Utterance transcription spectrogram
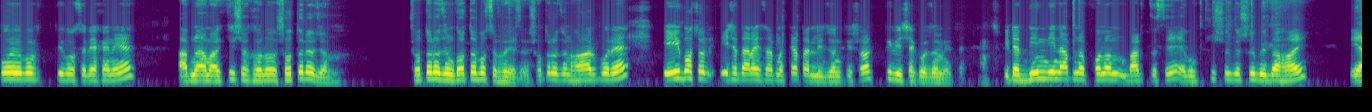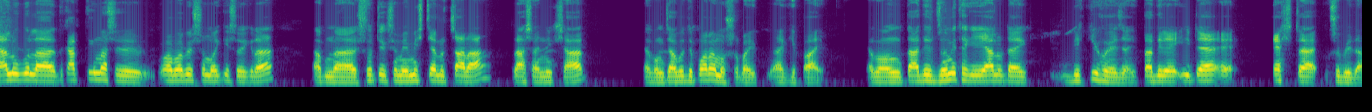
পরবর্তী বছর এখানে আপনার আমার কৃষক হলো সতেরো জন। সতেরো জন গত বছর হয়েছে সতেরো জন হওয়ার পরে এই বছর এসে দাঁড়াইছে আপনার তেতাল্লিশ জন কৃষক তিরিশ একর জমিতে। আচ্ছা। এটা দিন দিন আপনার ফলন বাড়তেছে এবং কৃষকদের সুবিধা হয় এই আলুগুলা কার্তিক মাসের অভাবের সময় কৃষকরা আপনার সঠিক সময় মিষ্টি আলুর চারা, রাসায়নিক সার এবং যাবতীয় পরামর্শ পাই আর কি পায়। এবং তাদের জমি থেকে এই আলুটা বিক্রি হয়ে যায়। তাদের এটা এক্সট্রা সুবিধা।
